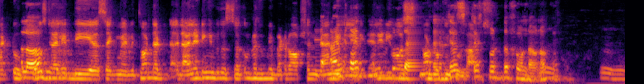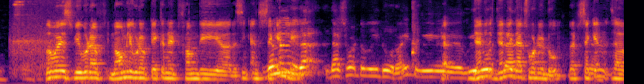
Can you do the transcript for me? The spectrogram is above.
had to Hello? post dilate the uh, segment, we thought that dilating into the circumflex would be a better option than I'm the LAD. The LAD was that. not looking just too large. just put the phone down. Okay. Mhm. Otherwise, we would have normally would have taken it from the uh, the thing. And Generally, secondly, that, that's what we do, right? We, Yeah. we generally, do generally that- that's what you do. But second, uh,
